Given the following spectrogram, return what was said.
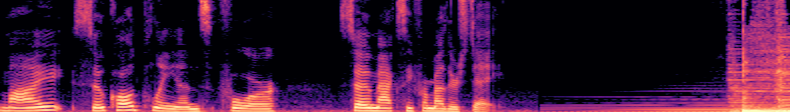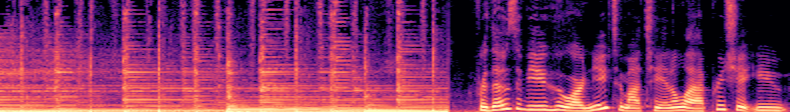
my so-called plans for Sew Maxi for Mother's Day. For those of you who are new to my channel, I appreciate you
